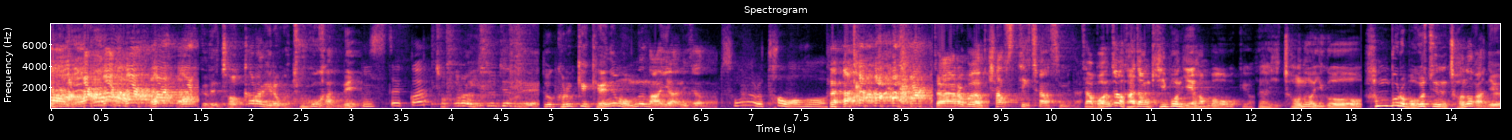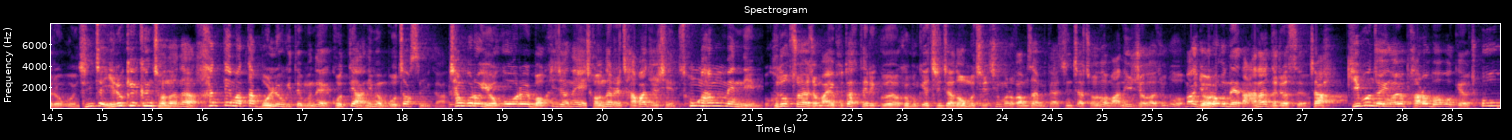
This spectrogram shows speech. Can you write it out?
가? 근데 젓가락 이런 거 두고 갔니? 있을걸? 젓가락 있을 텐데. 너 그렇게 개념 없는 아이 아니잖아. 손으로 쳐 먹어. 자 여러분. 찹스틱 찾았습니다. 자 먼저 가장 기본 얘 한번 먹어볼게요. 야 이 전어 이거 함부로 먹을 수 있는 전어가 아니에요 여러분. 진짜 이렇게 큰 전어는 한 때만 딱 몰려오기 때문에 그때 아니면 못 잡습니다. 참고로 요거를 먹기 전에 전어를 잡아주신 송항맨님 구독 좋아요 좀 많이 부탁드리고요. 그분께 진짜 너무 진심으로 감사합니다. 진짜 전어 많이 주셔가지고 막 여러 군데 나눠드렸어요. 자 기본적인 거 바로 먹어볼게요. 초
